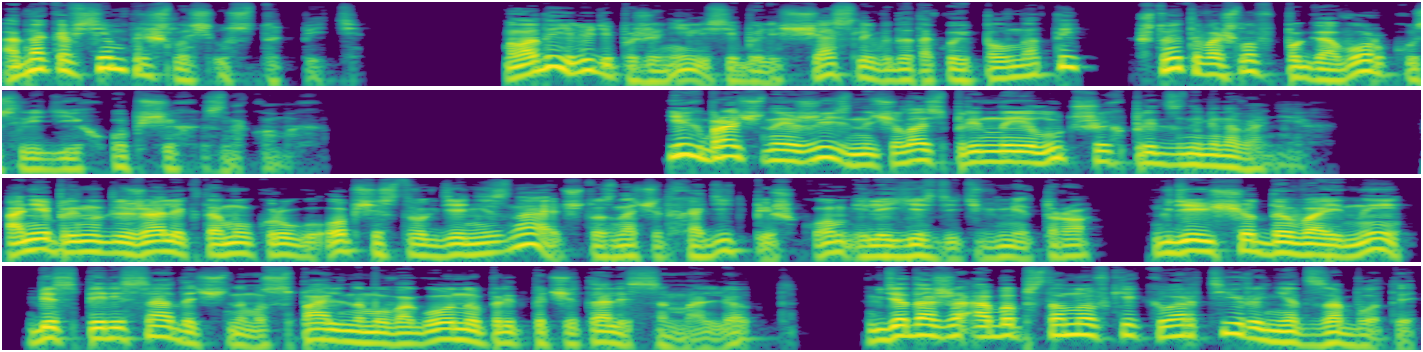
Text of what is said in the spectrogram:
Однако всем пришлось уступить. Молодые люди поженились и были счастливы до такой полноты, что это вошло в поговорку среди их общих знакомых. Их брачная жизнь началась при наилучших предзнаменованиях. Они принадлежали к тому кругу общества, где не знают, что значит ходить пешком или ездить в метро, где еще до войны беспересадочному спальному вагону предпочитали самолет, где даже об обстановке квартиры нет заботы,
